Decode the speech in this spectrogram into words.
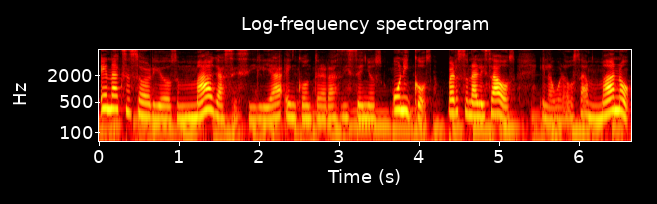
en Accesorios Maga Cecilia encontrarás diseños únicos, personalizados, elaborados a mano,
